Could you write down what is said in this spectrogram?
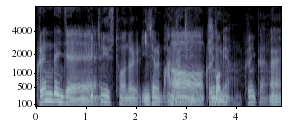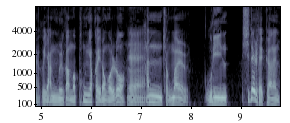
그랬는데 이제. 휘트니 휴스턴을 인생을 망가뜨린 어, 주범이에요. 그러니까요. 예, 그 약물과 뭐 폭력과 이런 걸로 예. 한 정말 우리 시대를 대표하는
